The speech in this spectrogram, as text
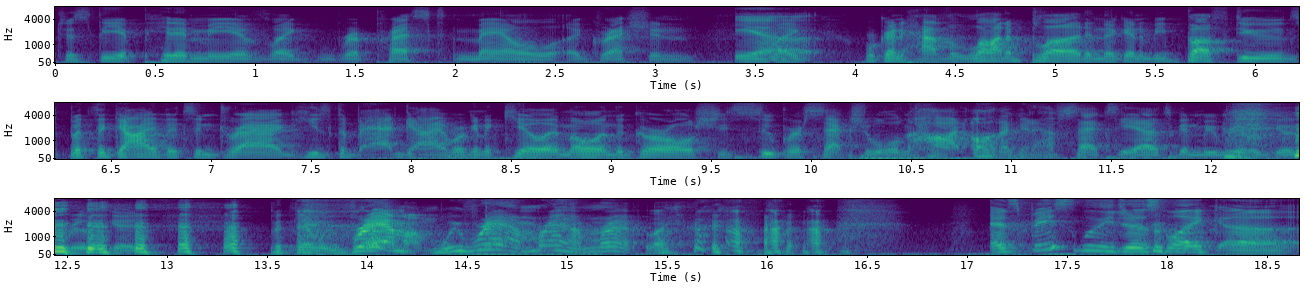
just the epitome of like repressed male aggression. Yeah. like we're gonna have a lot of blood and they're gonna be buff dudes but the guy that's in drag he's the bad guy we're gonna kill him. Oh and the girl she's super sexual and hot. Oh they're gonna have sex. Yeah it's gonna be really good really good. But then we ram them we ram ram ram like it's basically just like uh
